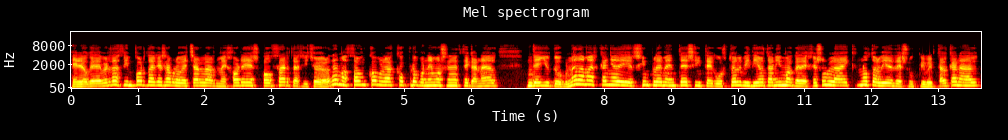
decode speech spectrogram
en lo que de verdad importa que es aprovechar las mejores ofertas y chollos de Amazon como las que os proponemos en este canal de YouTube. Nada más que añadir, simplemente si te gustó el vídeo te animo a que dejes un like, no te olvides de suscribirte al canal.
